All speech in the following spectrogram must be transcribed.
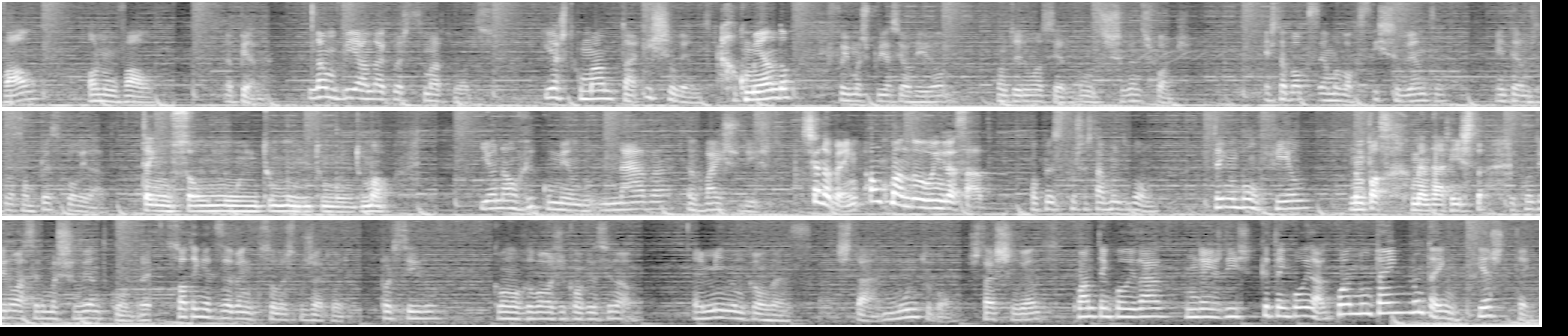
vale ou não vale a pena. Não me via andar com este smartwatch. Este comando está excelente. Recomendo. Foi uma experiência horrível. Continua a ser um dos excelentes fones. Esta box é uma box excelente em termos de relação preço-qualidade. Tem um som muito, muito, muito mau. E eu não recomendo nada abaixo disto. Funciona bem, é um comando engraçado. O preço que custa está muito bom. Tem um bom feel. Não posso recomendar isto. Continua a ser uma excelente compra. Só tenho a dizer bem sobre este projetor. Parecido com um relógio convencional. A mim não me convence. Está muito bom, está excelente. Quando tem qualidade, ninguém diz que tem qualidade. Quando não tem, não tem. Este tem.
